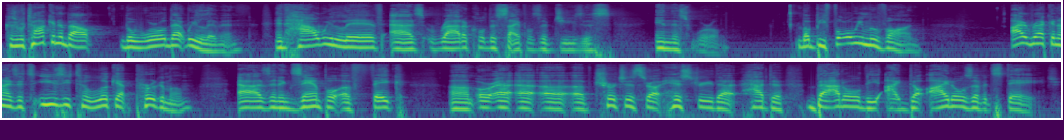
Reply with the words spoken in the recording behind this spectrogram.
Because we're talking about the world that we live in and how we live as radical disciples of Jesus in this world. But before we move on, I recognize it's easy to look at Pergamum as an example of fake um, or uh, uh, uh, of churches throughout history that had to battle the idol- idols of its stage,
